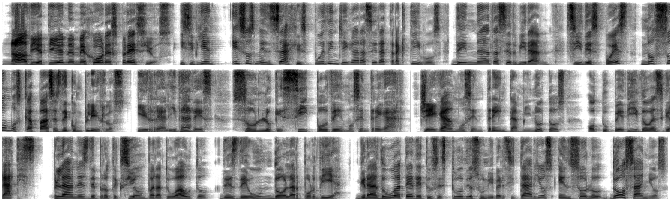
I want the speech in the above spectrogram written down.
Nadie tiene mejores precios. Y si bien esos mensajes pueden llegar a ser atractivos, de nada servirán si después no somos capaces de cumplirlos. Y realidades son lo que sí podemos entregar. Llegamos en 30 minutos o tu pedido es gratis. Planes de protección para tu auto desde un dólar por día. Gradúate de tus estudios universitarios en solo dos años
